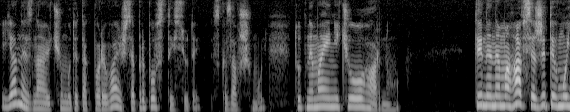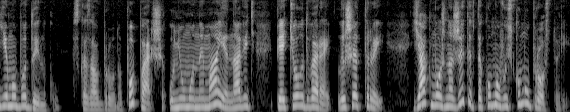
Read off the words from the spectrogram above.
Я не знаю, чому ти так пориваєшся приповсти сюди, сказав шмуль. Тут немає нічого гарного. Ти не намагався жити в моєму будинку, сказав Бруно. По-перше, у ньому немає навіть п'ятьох дверей, лише три. Як можна жити в такому вузькому просторі?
